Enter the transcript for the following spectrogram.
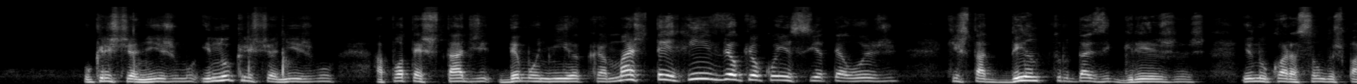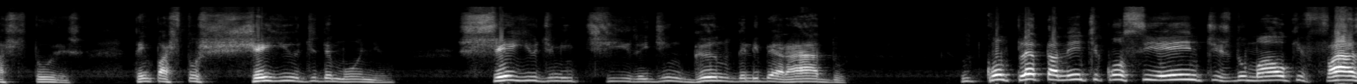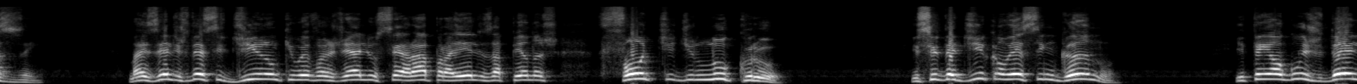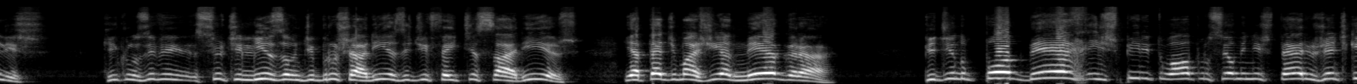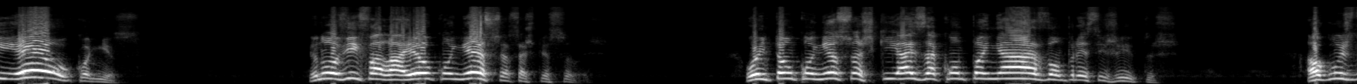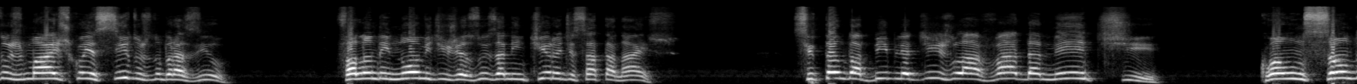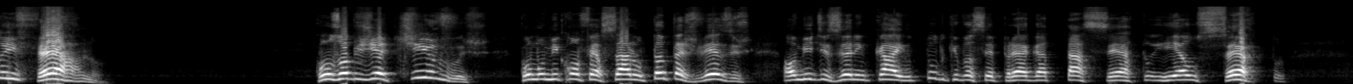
o cristianismo, e no cristianismo a potestade demoníaca mais terrível que eu conheci até hoje, que está dentro das igrejas e no coração dos pastores. Tem pastor cheio de demônio, cheio de mentira e de engano deliberado, completamente conscientes do mal que fazem, mas eles decidiram que o evangelho será para eles apenas fonte de lucro e se dedicam a esse engano. E tem alguns deles que, inclusive, se utilizam de bruxarias e de feitiçarias e até de magia negra, pedindo poder espiritual para o seu ministério, gente que eu conheço. Eu não ouvi falar, eu conheço essas pessoas. Ou então conheço as que as acompanhavam para esses ritos. Alguns dos mais conhecidos no Brasil, falando em nome de Jesus a mentira de Satanás, citando a Bíblia deslavadamente, com a unção do inferno, com os objetivos, como me confessaram tantas vezes ao me dizerem, Caio, tudo que você prega está certo e é o certo,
